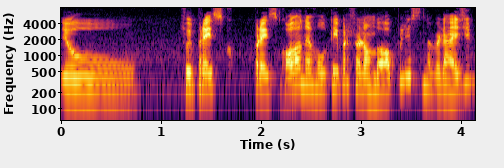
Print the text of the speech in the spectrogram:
Eu fui pra, es pra escola, né? Voltei pra Fernandópolis, na verdade.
